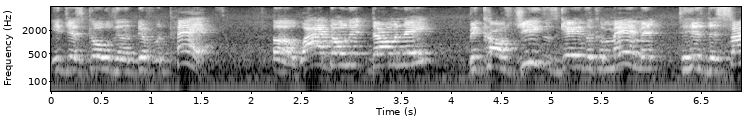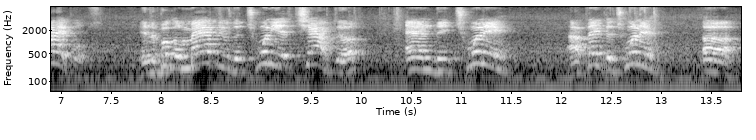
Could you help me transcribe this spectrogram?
It just goes in a different path. Uh, why don't it dominate? Because Jesus gave the commandment to his disciples. in the book of Matthew, the 20th chapter, and the 20, I think the 20, uh,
